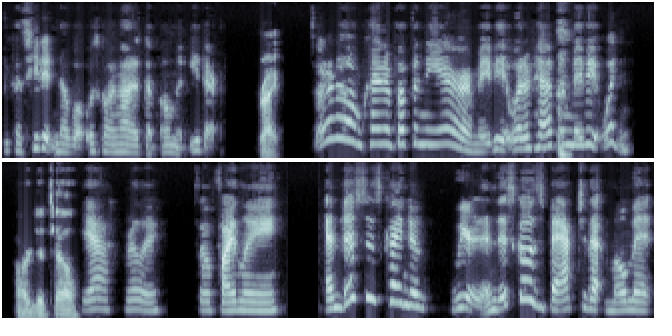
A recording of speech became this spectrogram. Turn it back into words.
because he didn't know what was going on at the moment either. Right. So I don't know. I'm kind of up in the air. Maybe it would have happened. Maybe it wouldn't. Hard to tell. Yeah, really. So finally, and this is kind of weird. And this goes back to that moment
